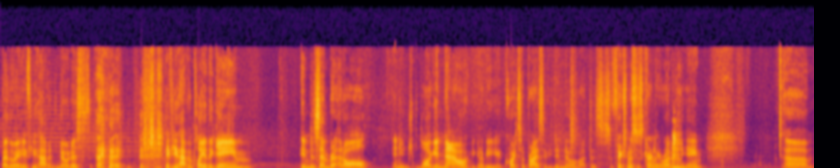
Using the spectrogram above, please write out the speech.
By the way, if you haven't noticed, if you haven't played the game in December at all, and you log in now, you're going to be quite surprised if you didn't know about this. So FICSMAS is currently running the game. Um,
